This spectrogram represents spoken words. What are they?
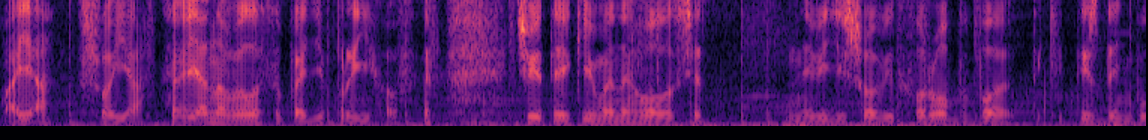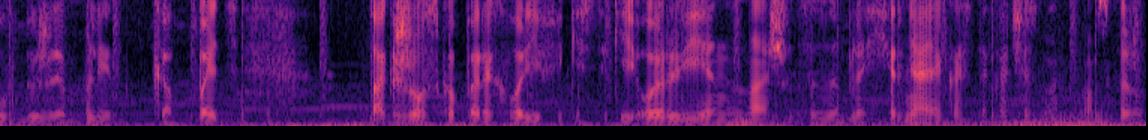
А я що я? Я на велосипеді приїхав. Чуєте, який в мене голос ще не відійшов від хвороби, бо такий тиждень був дуже, блін, капець. Так жорстко перехворів, якийсь такий ОРВІ, я не знаю, що це за блядь, херня якась така, чесно вам скажу.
